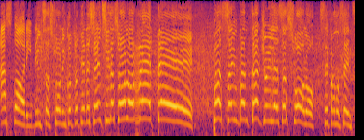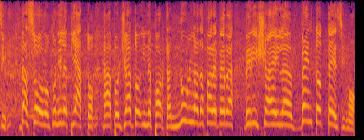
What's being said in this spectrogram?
Astori. Il Sassuolo in contropiede Sensi da solo, rete! Passa in vantaggio il Sassuolo. Stefano Sensi da solo con il piatto ha appoggiato in porta. Nulla da fare per Beriscia è il ventottesimo.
